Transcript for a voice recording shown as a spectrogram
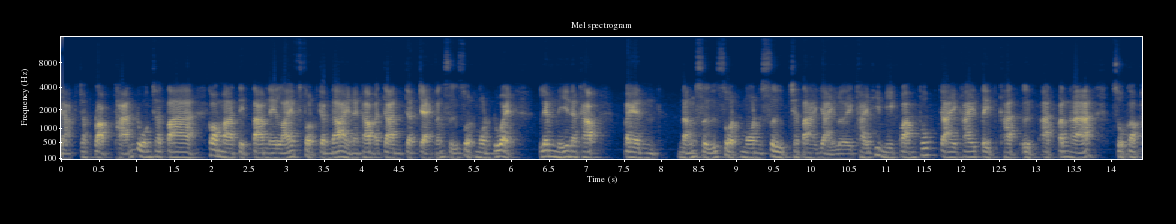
อยากจะปรับฐานดวงชะตา ก็มาติดตามในไลฟ์สดกันได้นะครับ อาจารย์จะแจกหนังสือสวดมนต์ด้วย เล่มนี้นะครับ เป็นหนังสือสวดมนต์สืบชะตาใหญ่เลย ใครที่มีความทุกข์ใจใครติดขัดอึดอัดปัญหา สุขภ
